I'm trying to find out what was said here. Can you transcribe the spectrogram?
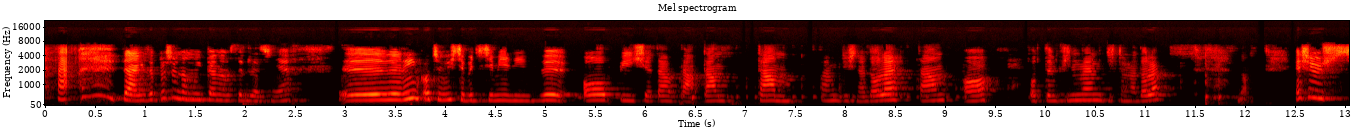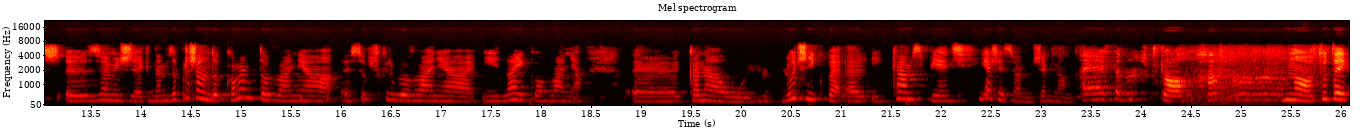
tak, zapraszam na mój kanał serdecznie. Yy, link oczywiście będziecie mieli w opisie, tam, tam, tam, tam, tam gdzieś na dole, tam, o, pod tym filmem, gdzieś tam na dole. No. Ja się już y, z Wami żegnam. Zapraszam do komentowania, subskrybowania i lajkowania y, kanału lucznik.pl i Kams5. Ja się z Wami żegnam. A ja jestem ha. No, tutaj,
